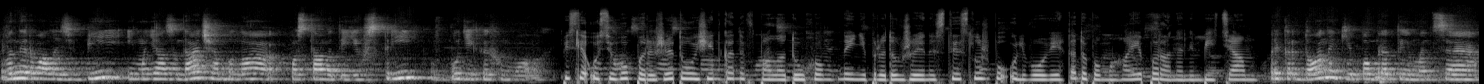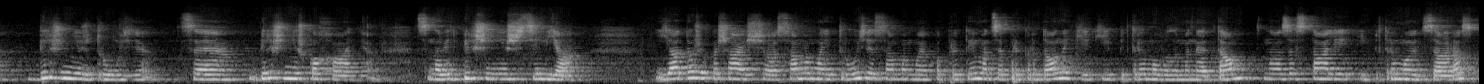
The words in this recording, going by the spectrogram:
Вони рвались в бій, і моя задача була поставити їх в стрій в будь-яких умовах. Після усього пережитого жінка не впала духом. Нині продовжує нести службу у Львові та допомагає пораненим бійцям. Прикордонники, побратими це більше ніж друзі, це більше ніж кохання, це навіть більше ніж сім'я. Я дуже пишаю, що саме мої друзі, саме мої побратими це прикордонники, які підтримували мене там на Азовсталі і підтримують зараз.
